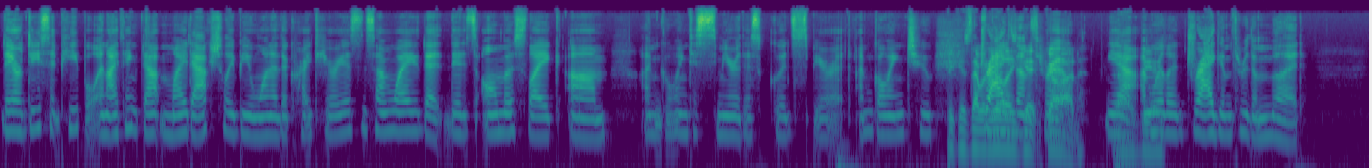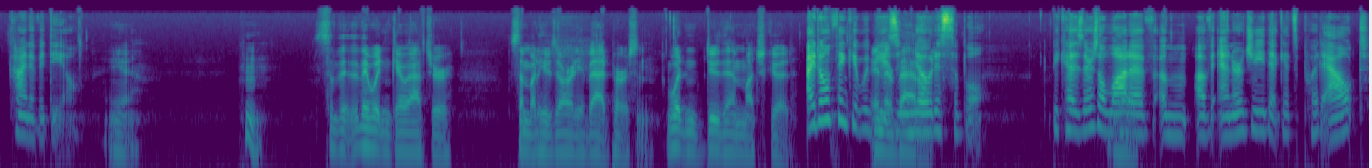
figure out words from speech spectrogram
they are decent people, and I think that might actually be one of the criterias in some way that, that it's almost like um, I'm going to smear this good spirit. I'm going to because that would drag really them get through. God. Yeah, I'm to drag him through the mud, kind of a deal. Yeah. Hmm. So they, they wouldn't go after somebody who's already a bad person. Wouldn't do them much good. I don't think it would be as battle. noticeable because there's a lot Right. of um, of energy that gets put out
